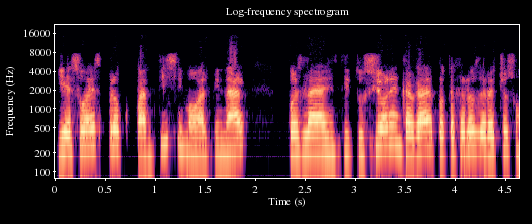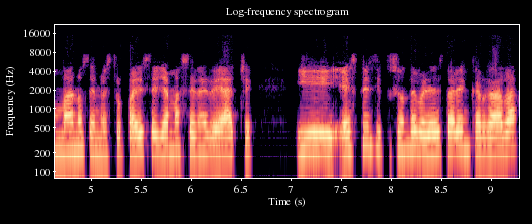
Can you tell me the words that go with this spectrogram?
Y eso es preocupantísimo. Al final, pues la institución encargada de proteger los derechos humanos de nuestro país se llama CNDH. Y esta institución debería estar encargada,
